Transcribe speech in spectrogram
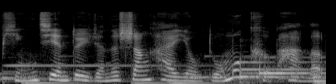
贫贱对人的伤害有多么可怕了。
